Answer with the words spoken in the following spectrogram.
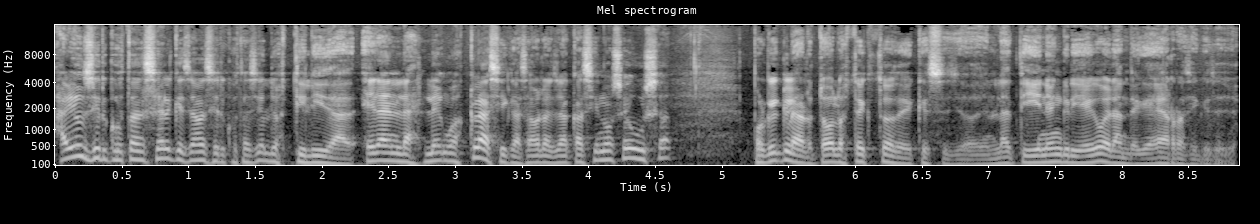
había un circunstancial que se llama circunstancial de hostilidad. Era en las lenguas clásicas, ahora ya casi no se usa, porque claro, todos los textos de, qué sé yo, en latín, en griego, eran de guerras y qué sé yo.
